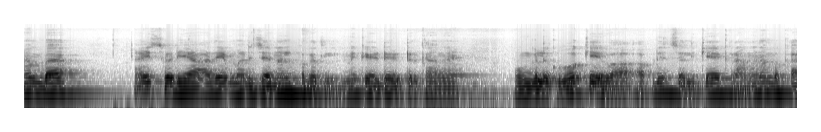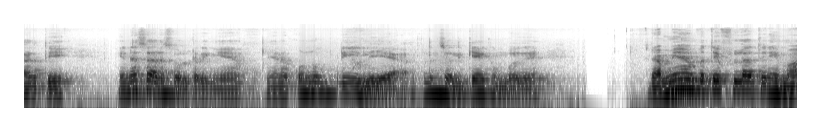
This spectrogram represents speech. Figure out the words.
நம்ம ஐஸ்வர்யா அதே மாதிரி ஜன்னல் பக்கத்தில் நின்று கேட்டுக்கிட்டு இருக்காங்க. உங்களுக்கு ஓகேவா அப்படின்னு சொல்லி கேட்குறாங்க நம்ம கார்த்தி. என்ன சார் சொல்கிறீங்க எனக்கு ஒன்றும் புரியலையே அப்படின்னு சொல்லி கேட்கும்போது ரம்யா பற்றி ஃபுல்லாக தெரியுமா?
